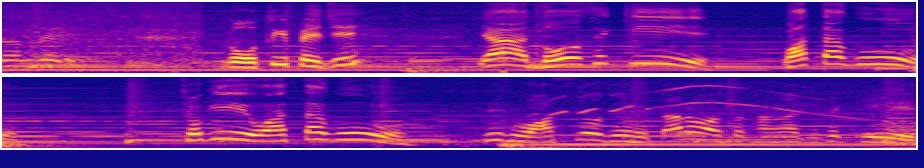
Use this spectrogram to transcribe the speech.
한데 이거 어떻게 빼지? 야, 너 새끼 왔다고. 저기 왔다고. 여기 왔어, 쟤 따라왔어, 강아지 새끼.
